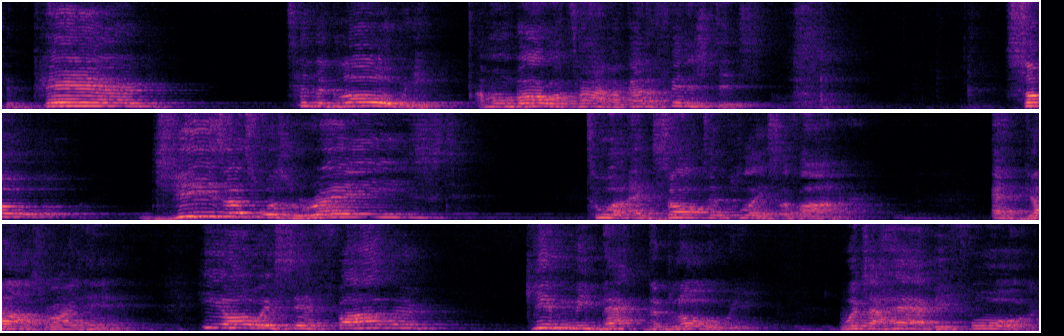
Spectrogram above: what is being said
compared to the glory I'm on borrowed time. I've got to finish this. So Jesus was raised to an exalted place of honor at God's right hand. He always said, Father, give me back the glory which I had before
